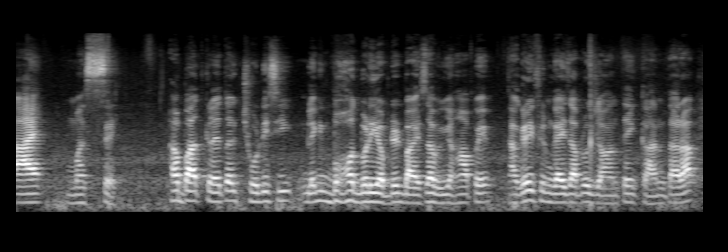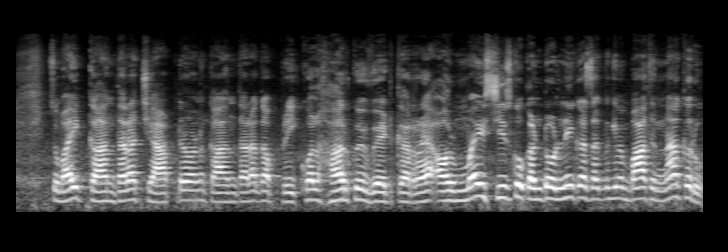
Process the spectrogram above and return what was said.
आई मस्ट से अब बात कर लेते हैं एक छोटी सी, लेकिन बहुत बड़ी अपडेट भाई साहब यहाँ पे अगली फ़िल्म गाइज़ आप लोग जानते हैं, कांतारा। सो भाई, कांतारा चैप्टर वन कांतारा का प्रीक्वल हर कोई वेट कर रहा है और मैं इस चीज़ को कंट्रोल नहीं कर सकता कि मैं बात ना करूँ।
